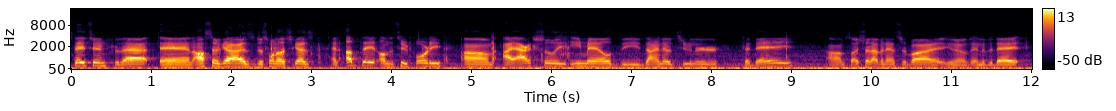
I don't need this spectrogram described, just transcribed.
stay tuned for that. And also guys just want to let you guys an update on the 240 um, I actually emailed the dyno tuner today. Um, so I should have an answer by you know the end of the day.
